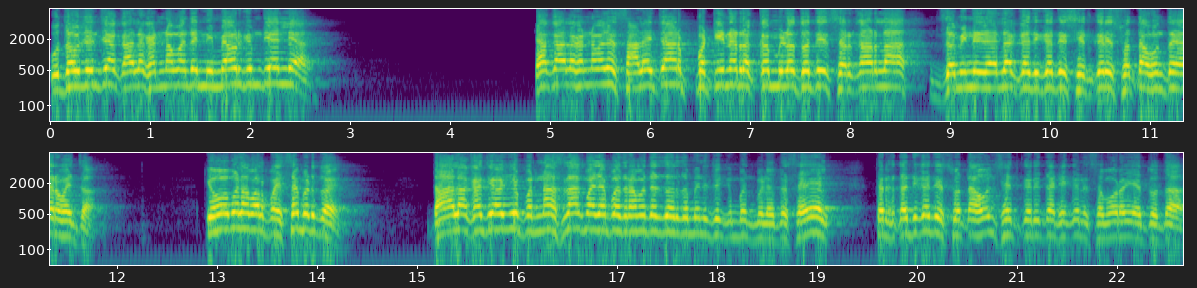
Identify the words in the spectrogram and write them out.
उद्धवजींच्या कालखंडामध्ये निम्म्यावर किमती आणल्या. त्या कालखंडामध्ये साडेचार पटीनं रक्कम मिळत होती. सरकारला जमिनी द्यायला कधी कधी शेतकरी स्वतःहून तयार व्हायचा. किंवा मला हो, मला पैसा मिळतोय. दहा लाखाच्या ऐवजी पन्नास लाख माझ्या पदरामध्ये जर जमिनीची किंमत मिळत असेल तर कधी कधी स्वतःहून शेतकरी त्या ठिकाणी समोर येत होता.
